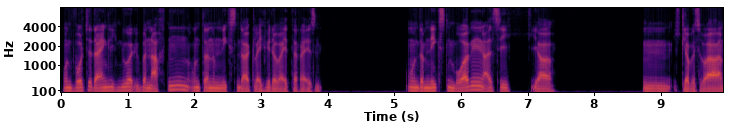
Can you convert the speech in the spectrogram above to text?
und wollte da eigentlich nur übernachten und dann am nächsten Tag gleich wieder weiterreisen. Und am nächsten Morgen, als ich, ja, hm, ich glaube, es war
